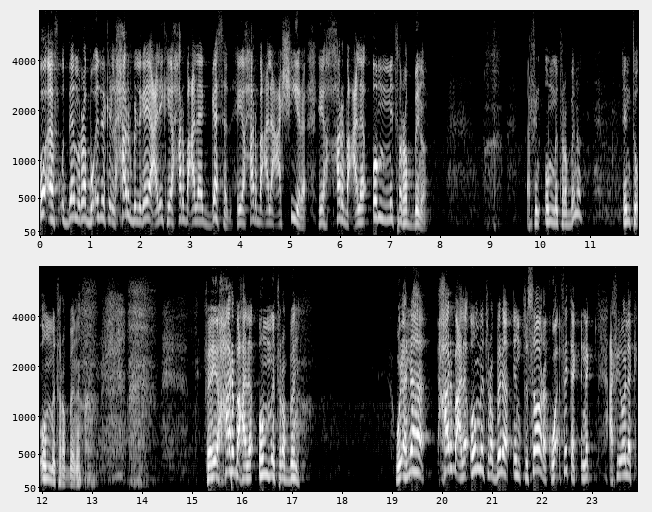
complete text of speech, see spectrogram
أقف قدام الرب وإدرك إن الحرب اللي جاية عليك هي حرب على جسد هي حرب على عشيرة هي حرب على أمة ربنا. عارفين أمة ربنا؟ أنتوا أمة ربنا. فهي حرب على أمة ربنا. ولأنها حرب على أمة ربنا انتصارك وقفتك. إنك عارفين يقول لك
